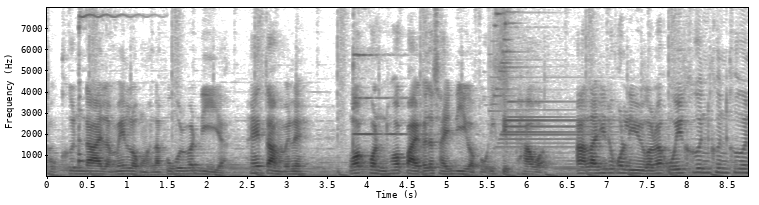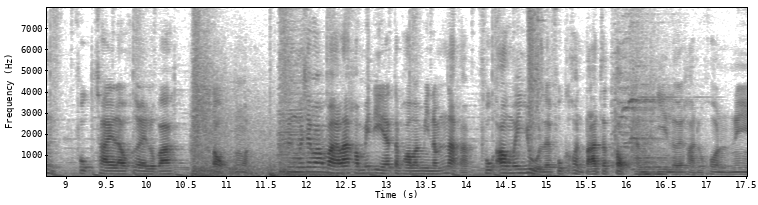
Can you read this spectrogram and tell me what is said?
ฟุกขึ้นได้แล้วไม่ลงอะแล้วฟุกพูดว่าดีอะให้จำไว้เลย ว่าคนทั่วไปก็จะใช้ดีกว่าฟุกอีกสิบเท่าอะอะไรที่ทุกคนรีวิวกันว่าอุ้ยขึ้นขึ้นขึ้นฟุกใช้แล้วเคยรู้ปะ ตกหมด ซึ่งไม่ใช่ว่ามาร่าเขาไม่ดีนะ แต่พอมันมีน้ำหนักอะฟุกเอาไม่อยู่เลย ฟุกกับขนตาจะตกทันทีเลยค่ะทุกคนนี่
